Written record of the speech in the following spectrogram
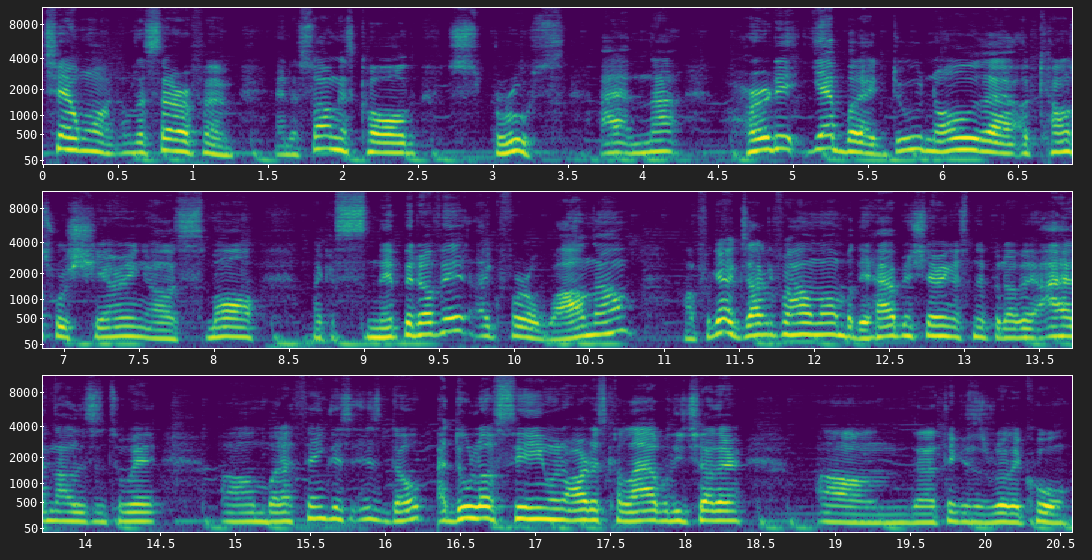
Chaewon of Le Sserafim and the song is called Spruce. I have not heard it yet but I do know that accounts were sharing a small like a snippet of it like for a while now. I forget exactly for how long but they have been sharing a snippet of it. I have not listened to it um, but I think this is dope. I do love seeing when artists collab with each other. Um, I think this is really cool,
